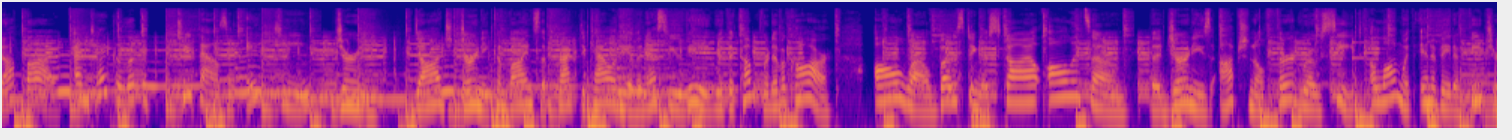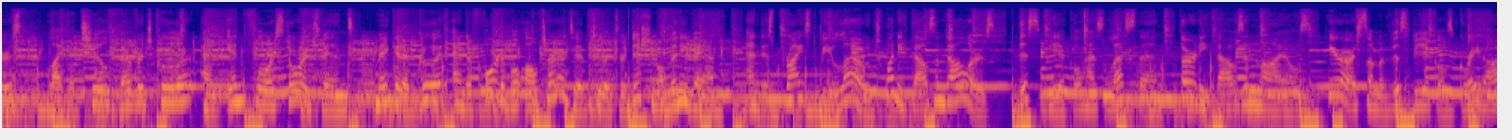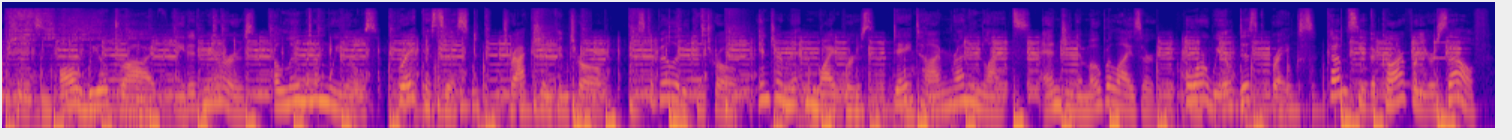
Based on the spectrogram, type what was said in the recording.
Stop by and take a look at the 2018 Journey. Dodge Journey combines the practicality of an SUV with the comfort of a car, all while boasting a style all its own. The Journey's optional third row seat, along with innovative features like a chilled beverage cooler and in-floor storage bins, make it a good and affordable alternative to a traditional minivan and is priced below $20,000. This vehicle has less than 30,000 miles. Here are some of this vehicle's great options. All-wheel drive, heated mirrors, aluminum wheels, brake assist, traction control, stability control, intermittent wipers, daytime running lights, engine immobilizer, four-wheel disc brakes. Come see the car for yourself.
